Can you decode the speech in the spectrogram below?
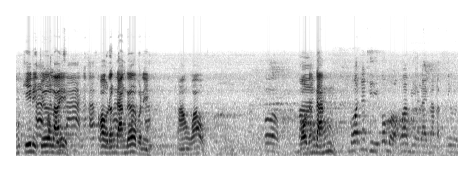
เมื่อกี้นี่เจออะไรขบคุณจ้นะคะขอบคุณเว้าดัง ๆ เด้อปะนี่เอาเว้าก็มาเว้าดัง บอสนาทีก็บอกว่ามีอะไรมากับเจ้ย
